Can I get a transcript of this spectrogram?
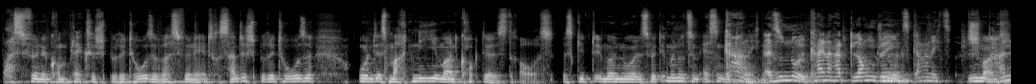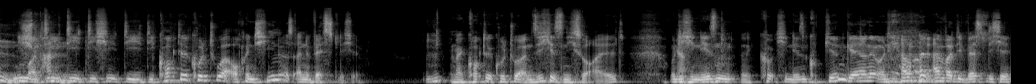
was für eine komplexe Spiritose, was für eine interessante Spiritose. Und es macht nie jemand Cocktails draus. Es gibt immer nur, es wird immer nur zum Essen Gar getrunken. nicht. Also null. Keiner hat Long Drinks, gar nichts. Niemand, Spannend, niemand. spannend. Die, die, die, die, Cocktailkultur auch in China ist eine westliche. Ich meine, Cocktailkultur an sich ist nicht so alt. Und die Chinesen, äh, Chinesen kopieren gerne und die haben halt einfach die westliche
